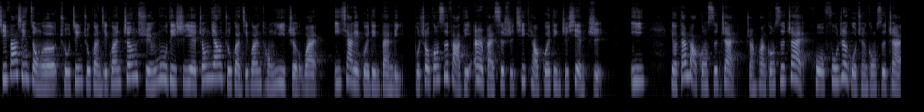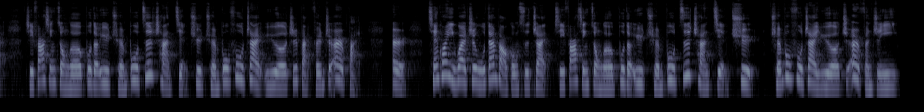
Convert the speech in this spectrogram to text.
其发行总额除经主管机关征询目的事业中央主管机关同意者外，依下列规定办理，不受公司法第二百四十七条规定之限制。一、有担保公司债、转换公司债或附认股权公司债，其发行总额不得逾全部资产减去全部负债余额之百分之二百。二、前款以外之无担保公司债，其发行总额不得逾全部资产减去全部负债余额之二分之一。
